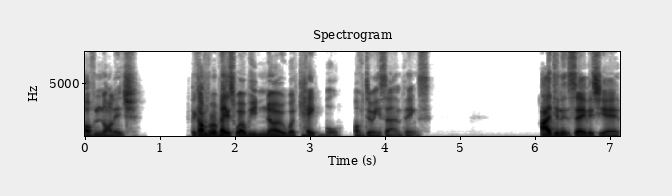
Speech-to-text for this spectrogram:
of knowledge. They come from a place where we know we're capable of doing certain things. I didn't say this year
